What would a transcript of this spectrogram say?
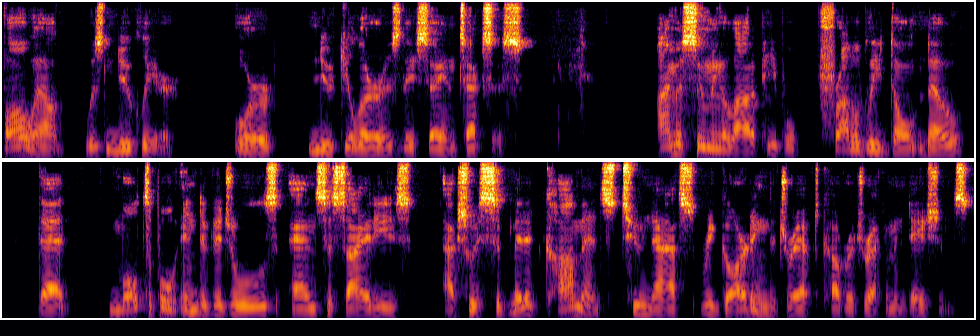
fallout was nuclear, or nuclear, as they say in Texas. I'm assuming a lot of people probably don't know that multiple individuals and societies actually submitted comments to NASS regarding the draft coverage recommendations.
